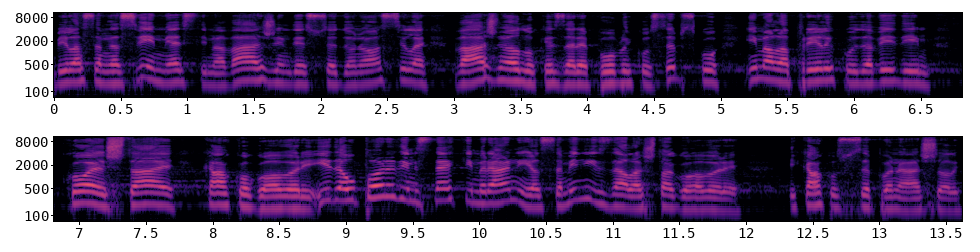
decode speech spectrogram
Bila sam na svim mjestima važnim gdje su se donosile važne odluke za Republiku Srpsku. Imala priliku da vidim ko je, šta je, kako govori. I da uporedim s nekim ranije, jer sam i njih znala šta govore i kako su se ponašali.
